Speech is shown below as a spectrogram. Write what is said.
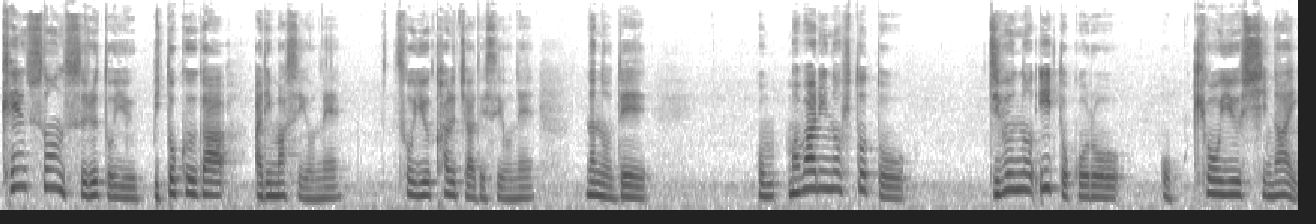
謙遜するという美徳がありますよね。そういうカルチャーですよね。なので周りの人と自分のいいところを共有しない。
